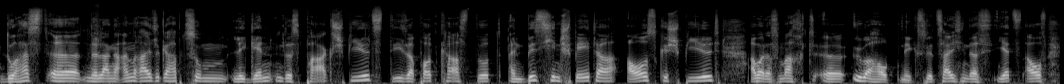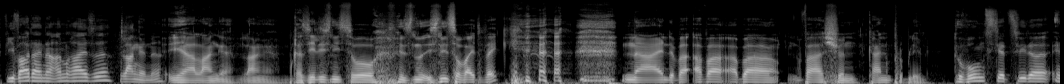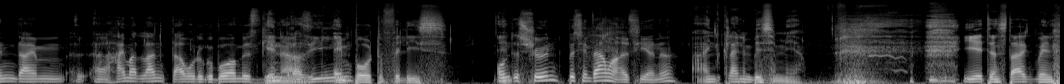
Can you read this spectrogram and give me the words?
Du hast äh, eine lange Anreise gehabt zum Legenden des Parks Spiels. Dieser Podcast wird ein bisschen später ausgespielt, aber das macht äh, überhaupt nichts. Wir zeichnen das jetzt auf. Wie war deine Anreise? Lange, ne? Ja, lange, lange. Brasilien ist nicht so, ist, ist nicht so weit weg. Nein, aber, aber, aber war schön, kein Problem. Du wohnst jetzt wieder in deinem äh, Heimatland, da wo du geboren bist, in Brasilien. In Porto Feliz. Und ist schön, bisschen wärmer als hier, ne? Ein klein bisschen mehr. Jeden Tag bin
